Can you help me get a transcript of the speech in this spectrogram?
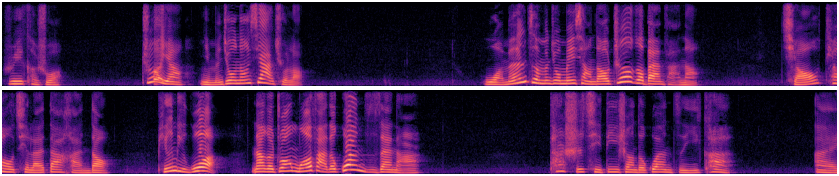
瑞克说：“这样你们就能下去了。”我们怎么就没想到这个办法呢？乔跳起来，大喊道：“平底锅，那个装魔法的罐子在哪儿？”他拾起地上的罐子一看，哎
